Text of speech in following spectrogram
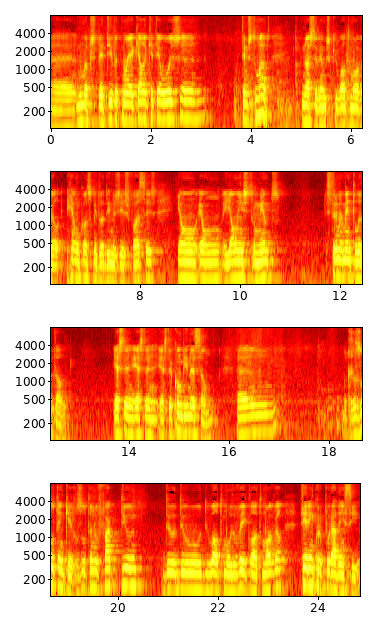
uh, numa perspectiva que não é aquela que até hoje temos tomado. Nós sabemos que o automóvel é um consumidor de energias fósseis, é um, é um, é um instrumento extremamente letal. Esta, esta, esta combinação resulta em quê? Resulta no facto de o, de, de, de o automóvel, do veículo automóvel ter incorporado em si,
